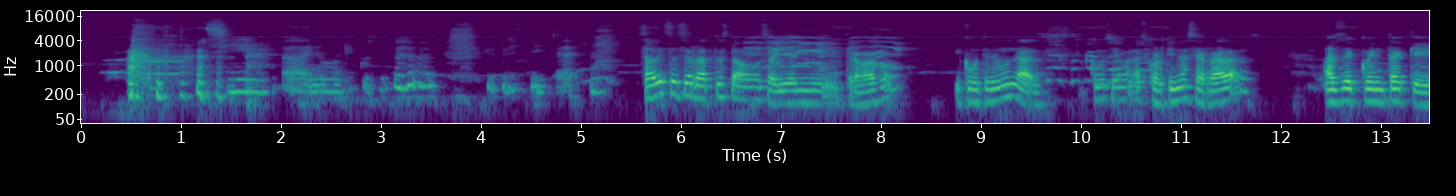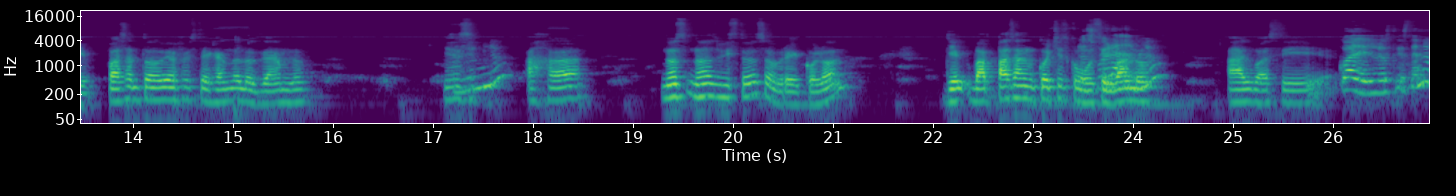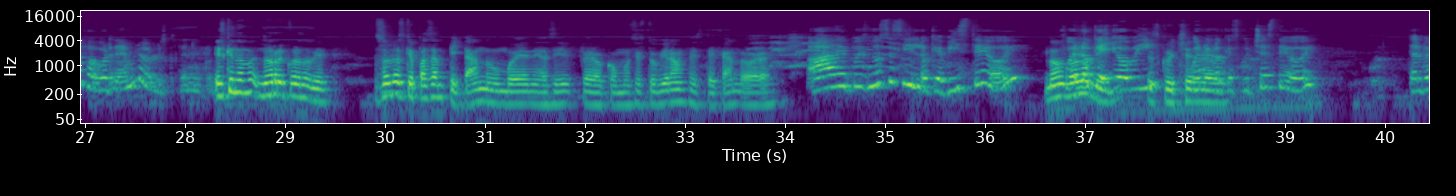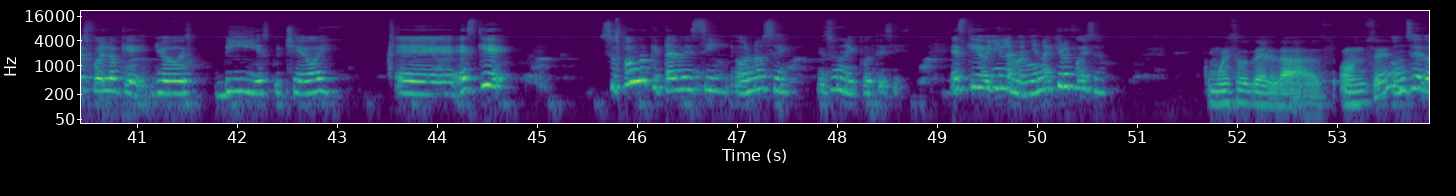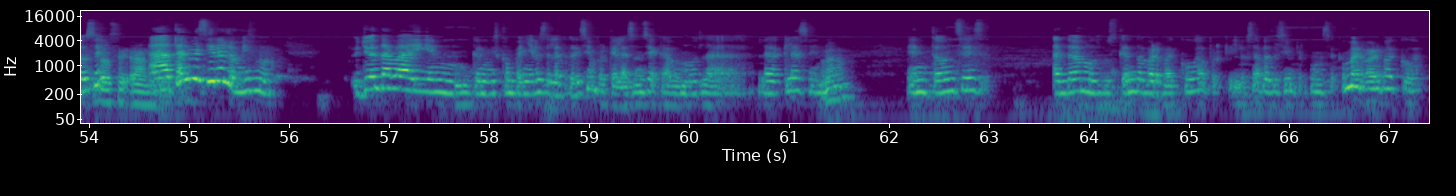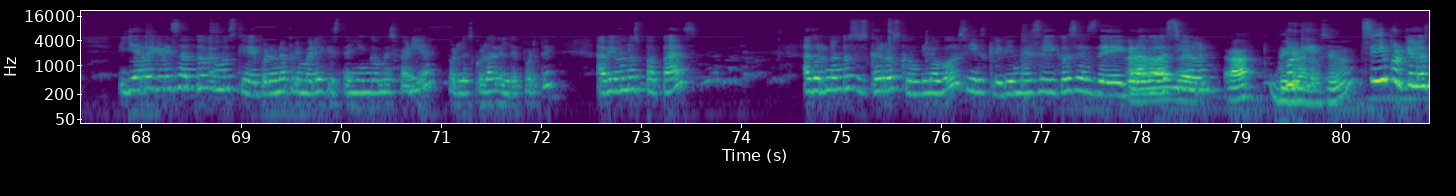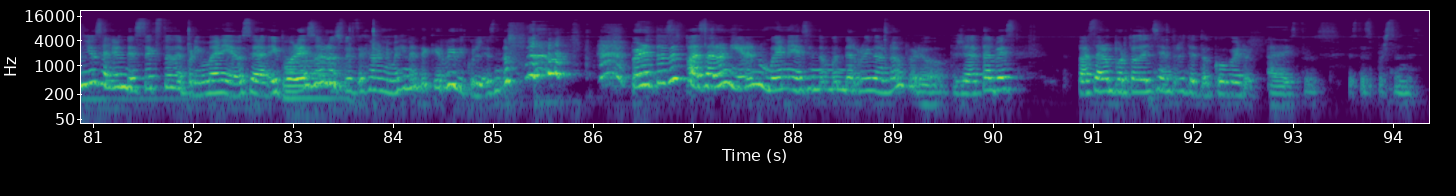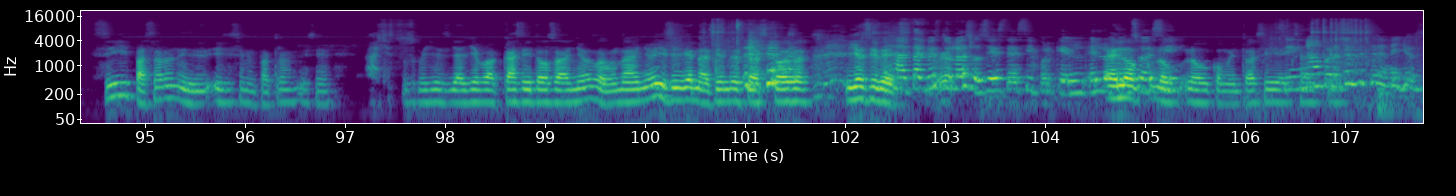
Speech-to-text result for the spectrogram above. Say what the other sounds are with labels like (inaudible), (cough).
(laughs) Sí, ay, no, qué cosa. Qué triste. Ay. ¿Sabes? Hace rato estábamos ahí en mi trabajo y como tenemos las, ¿cómo se llaman? Las cortinas cerradas, haz de cuenta que pasan todavía festejando los de AMLO. Y es ajá. ¿No, has- ¿No has visto sobre Colón? Va, pasan coches como ¿Los fuera silbando, algo así. ¿Cuáles? ¿Los que están a favor de AMLO o los que están en contra? Es que no, me- no recuerdo bien. Son los que pasan pitando un buen y así, pero como si estuvieran festejando ahora. Ay, pues no sé si lo que viste hoy No, fue no lo que vi, yo vi. Escuché bueno, nada. lo que escuchaste hoy, tal vez fue lo que yo vi y escuché hoy. Eh, es que supongo que tal vez sí, o no sé, es una hipótesis. Es que hoy en la mañana, ¿qué hora fue eso? Como eso de las 11. ¿11, 12? 12, ah, no. Ah, tal vez sí era lo mismo. Yo andaba ahí en- con mis compañeros de la tradición porque a las 11 acabamos la, la clase, ¿no? Entonces andábamos buscando barbacoa porque los sábados siempre vamos a comer barbacoa. Y ya regresando vemos que por una primaria que está ahí en Gómez Farías, por la escuela del deporte, había unos papás adornando sus carros con globos y escribiendo así cosas de graduación. Ah, de, ah, ¿de graduación. Sí, porque los niños salieron de sexto de primaria, o sea, y por Ah. eso los festejaron. Imagínate qué ridículos, ¿no? (laughs) Pero entonces pasaron y eran un buen y haciendo un buen de ruido, ¿no? Pero pues ya tal vez pasaron por todo el centro y te tocó ver a estos, estas personas. Sí, pasaron y, y dice mi patrón, dice, ay, estos güeyes ya lleva casi dos años o un año y siguen haciendo estas cosas. Y yo así de... Ajá, tal vez tú lo asociaste así porque él, él lo Él pensó lo, así. lo comentó así. sí, exacto. no, pero tal vez eran ellos.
